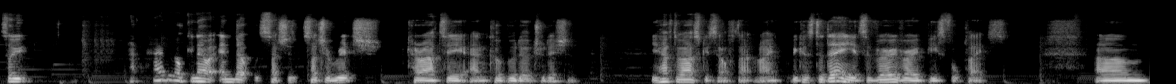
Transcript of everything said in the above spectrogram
so how did Okinawa end up with such a such a rich karate and kobudo tradition? You have to ask yourself that, right? Because today it's a very, very peaceful place. Um,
